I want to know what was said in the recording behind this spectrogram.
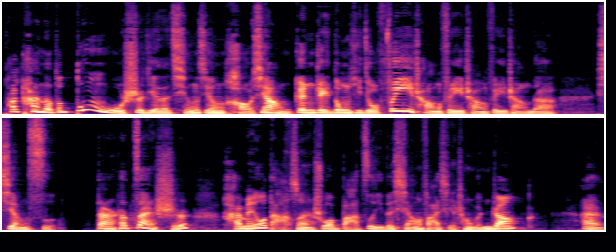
他看到的动物世界的情形，好像跟这东西就非常非常非常的。相似，但是他暂时还没有打算说把自己的想法写成文章。哎，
